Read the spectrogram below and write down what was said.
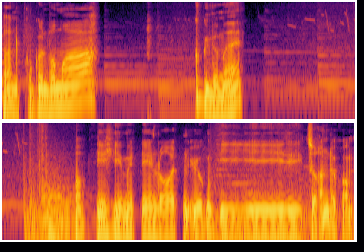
Dann gucken wir mal. Gucken wir mal. Ob wir hier mit den Leuten irgendwie zurande kommen.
